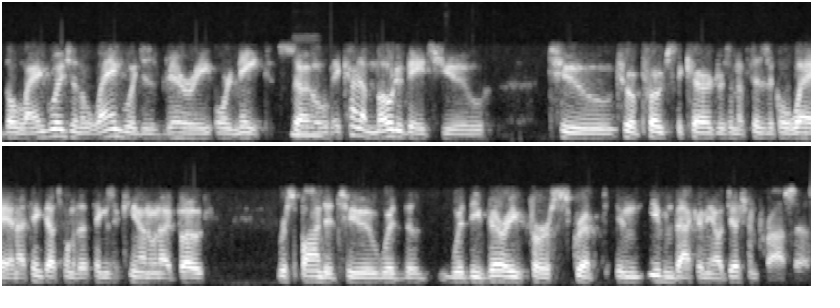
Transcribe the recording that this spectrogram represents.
the language, and the language is very ornate. So mm-hmm. it kind of motivates you to to approach the characters in a physical way, and I think that's one of the things that Keanu and I both responded to with the with the very first script, in even back in the audition process,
